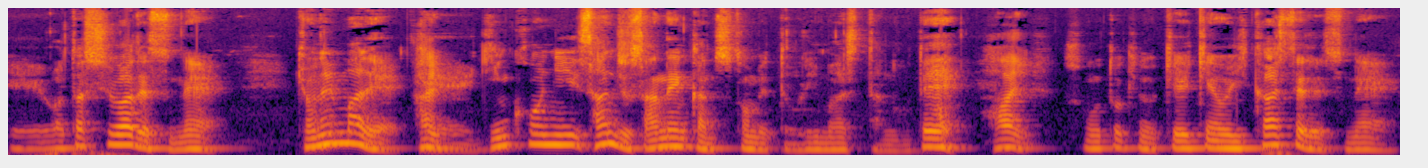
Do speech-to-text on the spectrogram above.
えー私はですね、去年まで、はいえー銀行に33年間勤めておりましたので、はい。その時の経験を活かしてですね、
